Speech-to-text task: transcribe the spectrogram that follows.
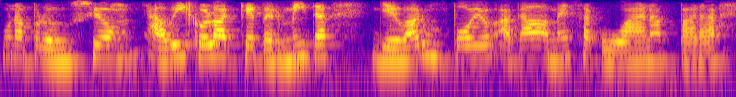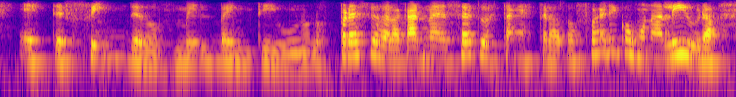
una producción avícola que permita llevar un pollo a cada mesa cubana para este fin de 2021. Los precios de la carne de cerdo están estratosféricos. Una libra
